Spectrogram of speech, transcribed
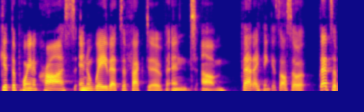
get the point across in a way that's effective. And, um, that I think is also, that's a,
